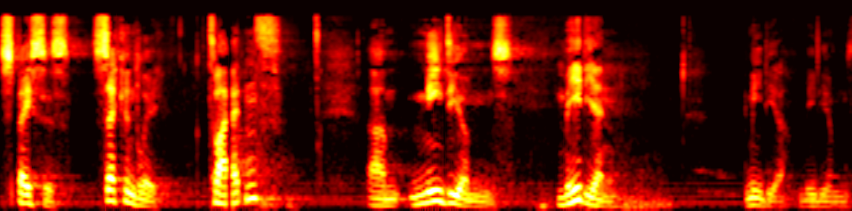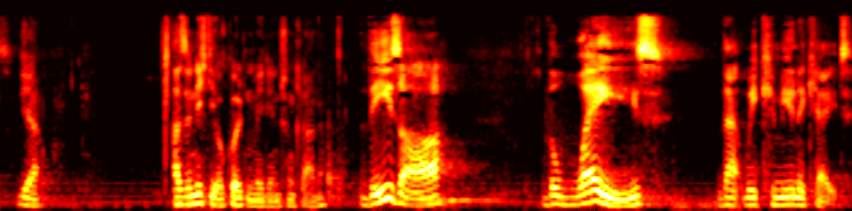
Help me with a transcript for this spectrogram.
Spaces. Secondly, Zweitens, um, mediums. Medien. media, mediums. Ja. Also nicht die okkulten Medien, schon klar. Ne? These are the ways that we communicate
